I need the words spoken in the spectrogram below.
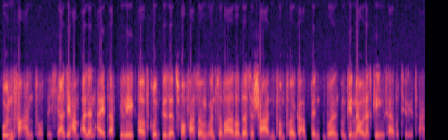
unverantwortlich. Ja, sie haben alle einen Eid abgelegt auf Grundgesetz, Verfassung und so weiter, dass sie Schaden vom Volke abwenden wollen. Und genau das Gegenteil wird hier getan.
